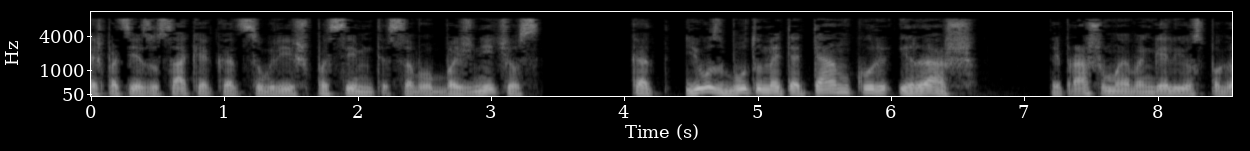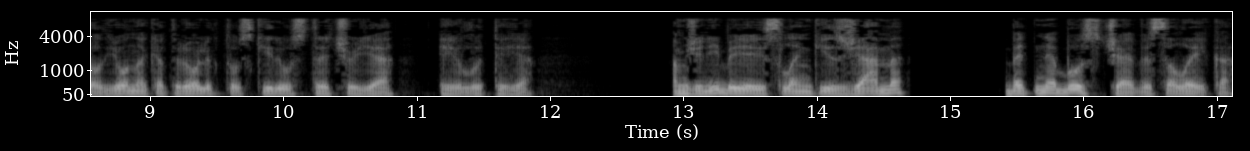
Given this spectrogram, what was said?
Viešpats Jėzus sakė, kad sugrįž pasimti savo bažnyčios, kad jūs būtumėte ten, kur ir aš. Tai prašoma Evangelijos pagal Joną 14 skyriaus trečioje eilutėje. Amžinybėje jis lankys žemę, bet nebus čia visą laiką.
